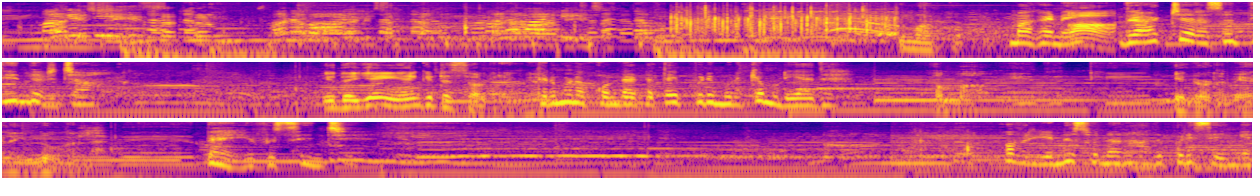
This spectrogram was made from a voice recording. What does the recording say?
சத்தம் மகிழ்ச்சியின் சத்தம் மணவாளின் சத்தம் மணவாட்டியின் சத்தம். சும்மா இருக்கும் மகனே ஆ. திராட்சை ரசம் தீந்துடுச்சான் இதை ஏன் என்கிட்ட சொல்றீங்க? திருமண கொண்டாட்டத்தை இப்படி முடிக்க முடியாது. அம்மா என்னோட வேலை இன்னும் வரல. தயவு செஞ்சு. அவர் என்ன சொன்னாரோ அதுபடி செய்யுங்க.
